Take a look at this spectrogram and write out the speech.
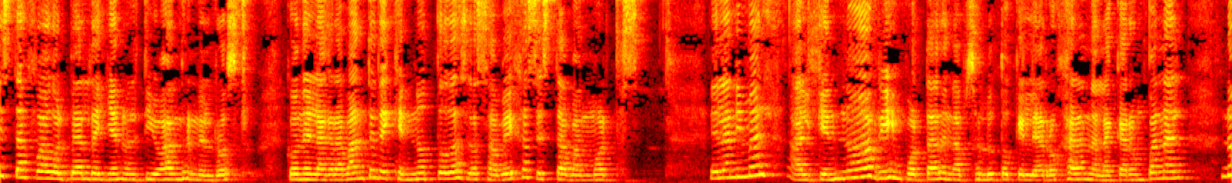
ésta fue a golpear de lleno al tío Andro en el rostro, con el agravante de que no todas las abejas estaban muertas. El animal, al que no habría importado en absoluto que le arrojaran a la cara un panal, no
